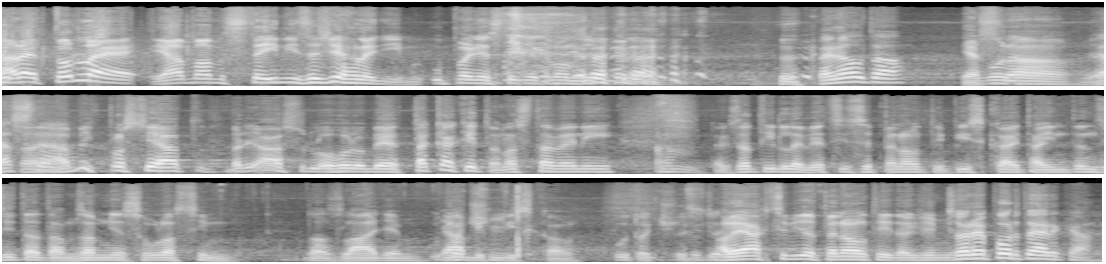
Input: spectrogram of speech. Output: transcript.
Ale tohle já mám stejný se žehlením. Úplně stejně to mám. Penalta? Jasná, Ona, jasná. jasná. Já bych prostě, já, to, já jsem dlouhodobě, tak jak je to nastavený, tak za tyhle věci se penalty pískají, ta intenzita tam za mě souhlasím s Láděm, já bych Útočník. pískal. Útočník. Ale já chci vidět penalty, takže mě... Co reportérka?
